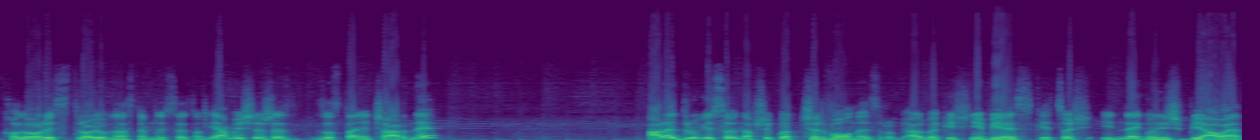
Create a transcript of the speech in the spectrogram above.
kolory strojów na następny sezon? Ja myślę, że zostanie czarny, ale drugie sobie na przykład czerwone zrobię, albo jakieś niebieskie, coś innego niż białe.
